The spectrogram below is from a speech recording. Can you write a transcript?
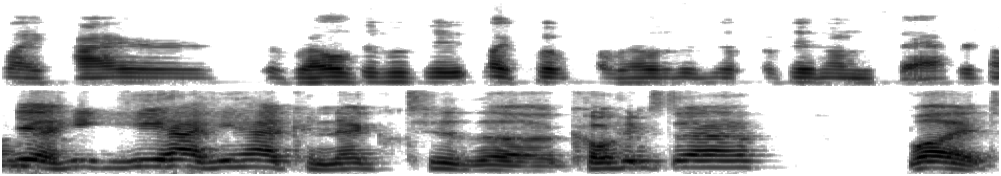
like hire a relative of his like put a relative of his on the staff or something? Yeah, he, he had he had connect to the coaching staff, but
